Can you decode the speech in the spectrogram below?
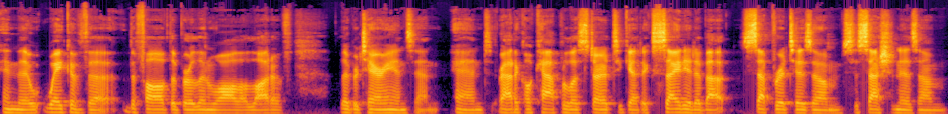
in the wake of the the fall of the Berlin Wall, a lot of libertarians and and radical capitalists started to get excited about separatism, secessionism.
